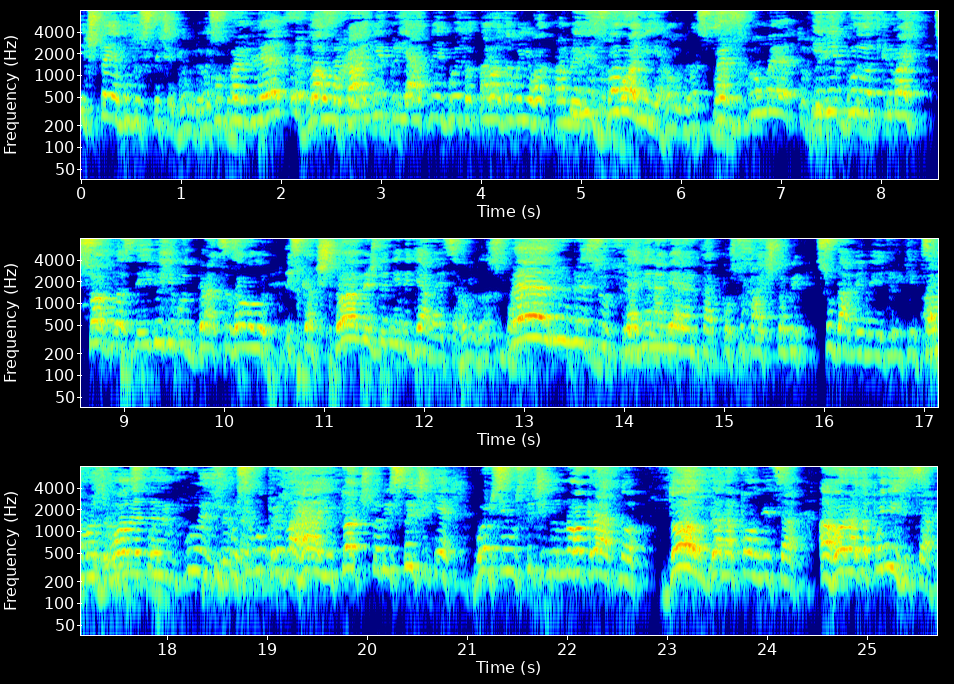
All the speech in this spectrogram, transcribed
и что я буду слышать, говорит Господь. Кубернеться. Благоухание приятное будет от народа моего, Аминь. или зловоние, говорит Господь. Без гумету. Или буду открывать соблазны, и люди будут браться за голову и сказать, что между ними делается, говорит Господь. Без несу. Я не намерен так поступать, чтобы судами мои прийти в А церковь, може говорит голите Господь. И вуйжете. посему предлагаю, то, что вы слышите, вы все услышали многократно, долго наполнится, а города понизится,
